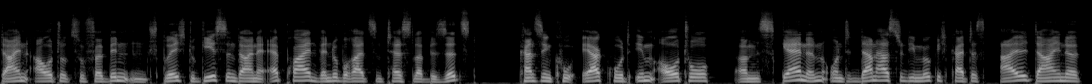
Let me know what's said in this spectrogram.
dein Auto zu verbinden. Sprich, du gehst in deine App rein, wenn du bereits einen Tesla besitzt, kannst den QR-Code im Auto ähm, scannen und dann hast du die Möglichkeit, dass all deine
